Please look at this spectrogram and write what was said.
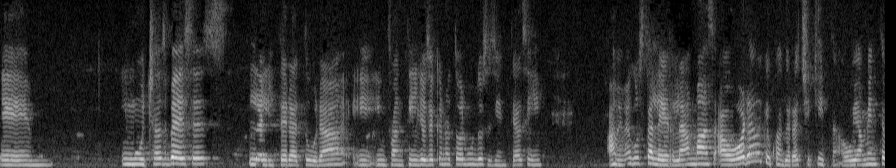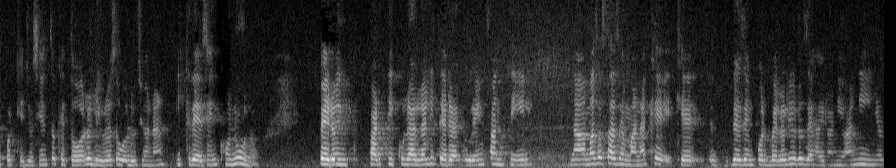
Em, y muchas veces la literatura eh, infantil, yo sé que no todo el mundo se siente así, a mí me gusta leerla más ahora que cuando era chiquita, obviamente porque yo siento que todos los libros evolucionan y crecen con uno, pero en particular la literatura infantil, nada más esta semana que, que desempolvé los libros de Jairo Aníbal Niños,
